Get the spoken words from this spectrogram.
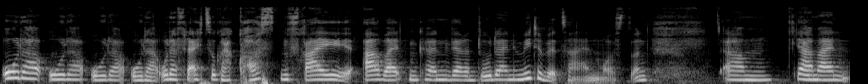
oder, oder, oder, oder, oder vielleicht sogar kostenfrei arbeiten können, während du deine Miete bezahlen musst. Und ähm, ja, mein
